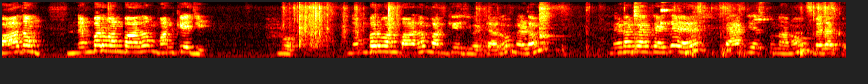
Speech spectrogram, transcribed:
బాదం నెంబర్ వన్ బాదం వన్ కేజీ. నెంబర్ వన్ బాదం వన్ కేజీ పెట్టారు మేడం. మేడం గారికి అయితే ప్యాక్ చేసుకున్నాను మెదక్.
